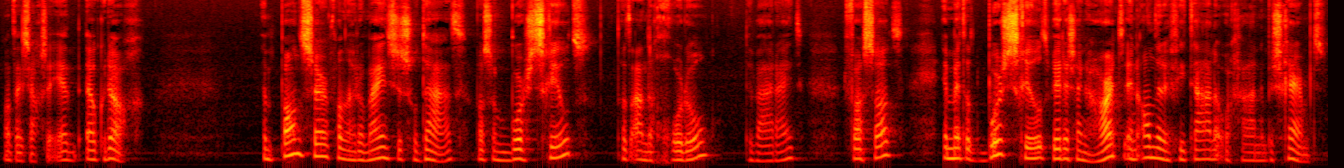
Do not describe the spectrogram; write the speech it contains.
want hij zag ze elke dag. Een panzer van een Romeinse soldaat was een borstschild dat aan de gordel, de waarheid, vastzat en met dat borstschild werden zijn hart en andere vitale organen beschermd.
